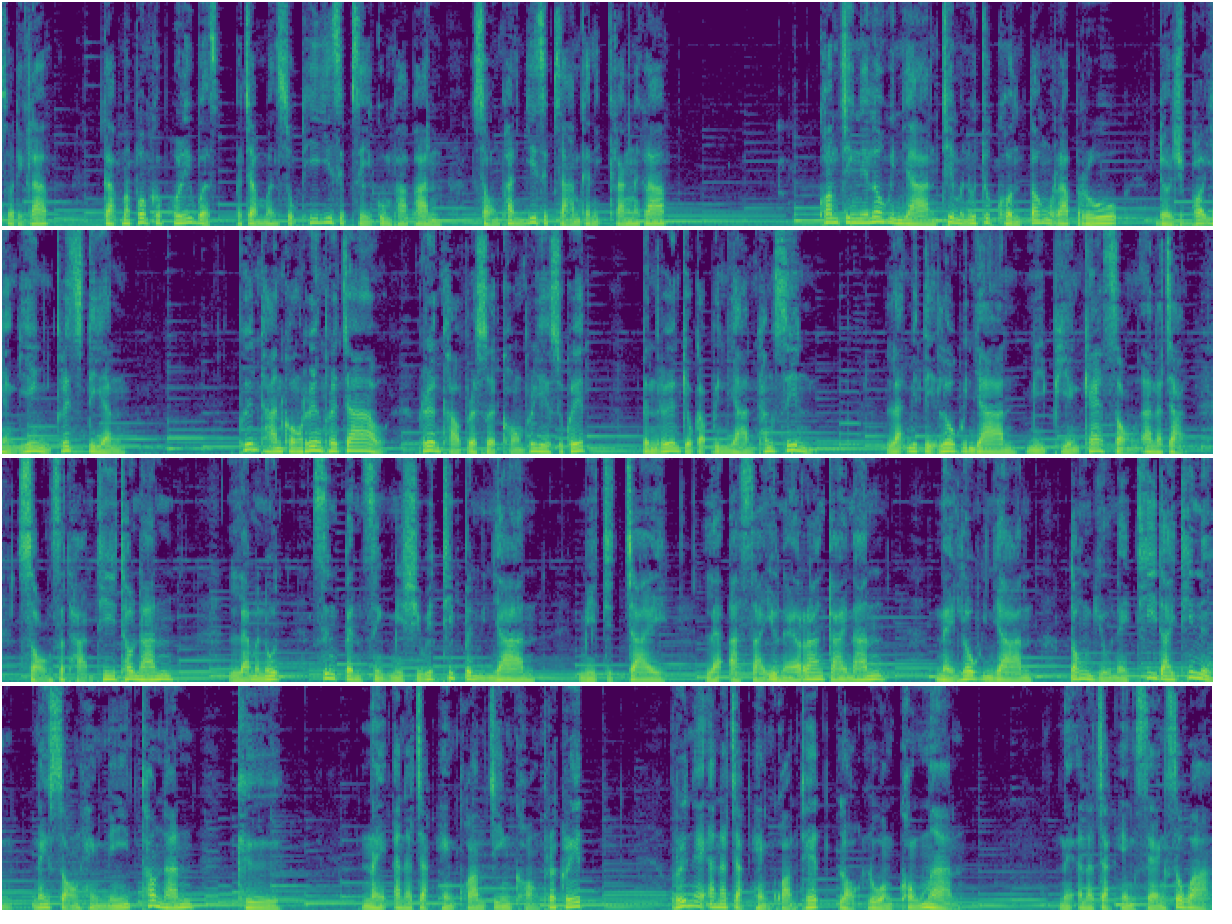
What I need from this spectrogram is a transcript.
สวัสดีครับ กลับมาพบกับ Holy w o r d ประจำวันศุกร์ที่ 24 กุมภาพันธ์ 2023 กันอีกครั้งนะครับ ความจริงในโลกวิญญาณที่มนุษย์ทุกคนต้องรับรู้ โดยเฉพาะอย่างยิ่งคริสเตียน พื้นฐานของเรื่องพระเจ้า เรื่องข่าวประเสริฐของพระเยซูคริสต์เป็นเรื่องเกี่ยวกับวิญญาณทั้งสิ้น และมิติโลกวิญญาณมีเพียงแค่สองอาณาจักรสองสถานที่เท่านั้น และมนุษย์ซึ่งเป็นสิ่งมีชีวิตที่เป็นวิญญาณ มีจิตใจ และอาศัยอยู่ในร่างกายนั้น ในโลกวิญญาณต้องอยู่ในที่ใดที่หนึ่งในสองแห่งนี้เท่านั้น คือ ในอาณาจักรแห่งความจริงของพระคริสต์หรือในอาณาจักรแห่งความเท็จหลอกลวงของมารในอาณาจักรแห่งแสงสว่าง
